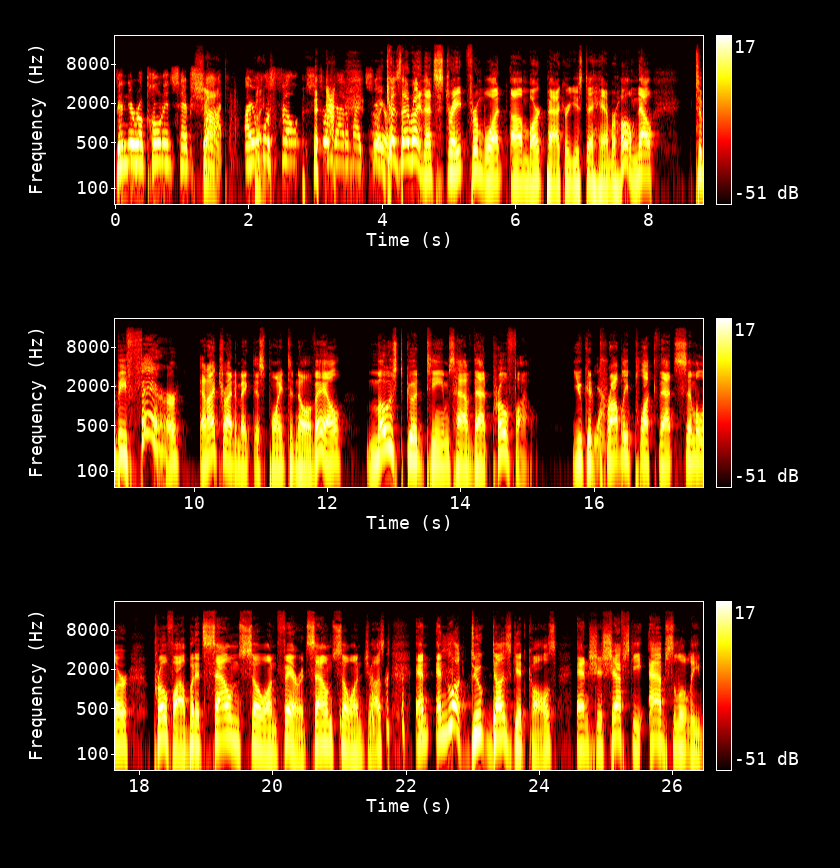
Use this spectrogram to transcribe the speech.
than their opponents have shot. Shot. I Right. almost fell straight out of my chair. Because that right, that's straight from what uh, Mark Packer used to hammer home. Now, to be fair, and I tried to make this point to no avail, most good teams have that profile. You could Yeah. probably pluck that similar profile, but it sounds so unfair. It sounds so unjust. and and look, Duke does get calls, and Krzyzewski absolutely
